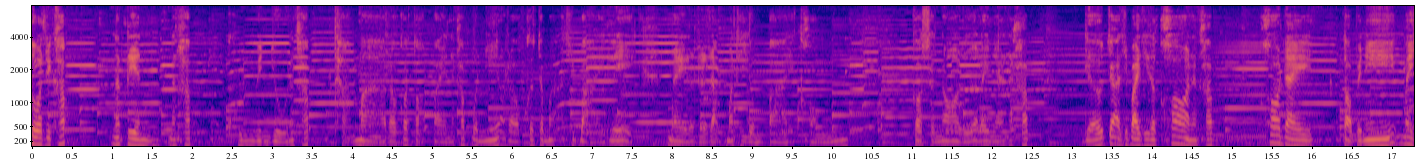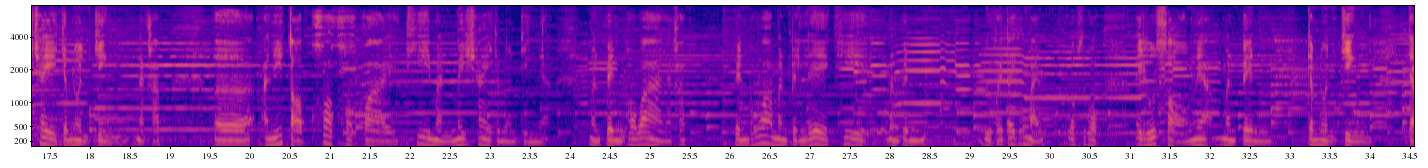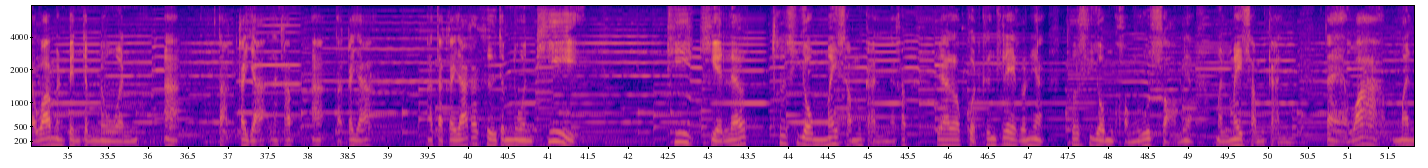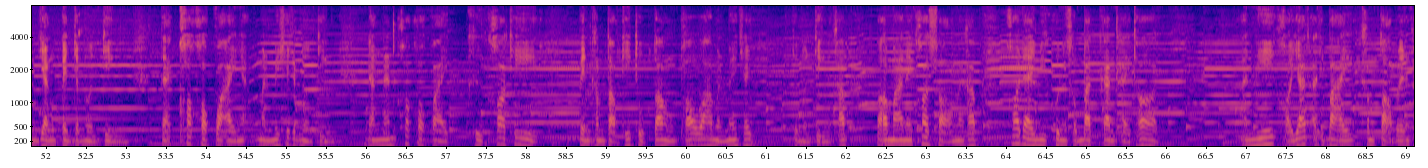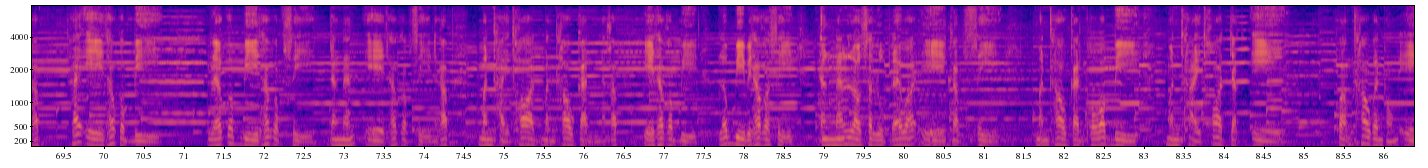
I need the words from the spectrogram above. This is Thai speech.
สวัสดีครับนักเรียนนะครับ คุณวินยูนะครับ ถามมาเราก็ตอบไปนะครับ วันนี้เราก็จะมาอธิบายเลขในระดับมัธยมปลายของกศนหรืออะไรเนี่ยนะครับ เดี๋ยวจะอธิบายทีละข้อนะครับ ข้อใดต่อไปนี้ไม่ใช่จำนวนจริงนะครับเอ่ออันนี้ตอบข้อคอควายที่มันไม่ใช่จำนวนจริงเนี่ยมันเป็นเพราะว่านะครับ เป็นเพราะว่ามันเป็นเลขที่มันเป็น อยู่ภายใต้เครื่องหมายลบ16ไอ้รูทสองเนี่ยมันเป็นจำนวนจริง แต่ว่ามันเป็นจำนวนอะตักกยะนะครับอะตักกยะอะตักกยะก็คือจำนวนที่ที่เขียนแล้วทศนิยมไม่ซ้ำกันนะครับเวลาเรากดเครื่องคิดเลขแล้วเนี่ยทศนิยมของรูทสองเนี่ยมันไม่ซ้ำกัน แต่ว่ามันยังเป็นจำนวนจริง แต่ข้อคอควายเนี่ยมันไม่ใช่จำนวนจริง ดังนั้นข้อคอควายคือข้อที่ เป็นคำตอบที่ถูกต้อง เพราะว่ามันไม่ใช่จำนวนจริงนะครับ ต่อมาในข้อ 2 นะครับ ข้อใดมีคุณสมบัติการถ่ายทอด อันนี้ขออนุญาตอธิบายคำตอบเลยนะครับ ถ้า A เท่ากับ B แล้วก็ B เท่ากับ C ดังนั้น A เท่ากับ C นะครับ มันถ่ายทอดมันเท่ากันนะครับ A เท่ากับ B แล้ว B ไปเท่ากับ C ดังนั้นเราสรุปได้ว่า A กับ C มันเท่ากัน เพราะว่า B มันถ่ายทอดจาก A ความเท่ากันของ A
